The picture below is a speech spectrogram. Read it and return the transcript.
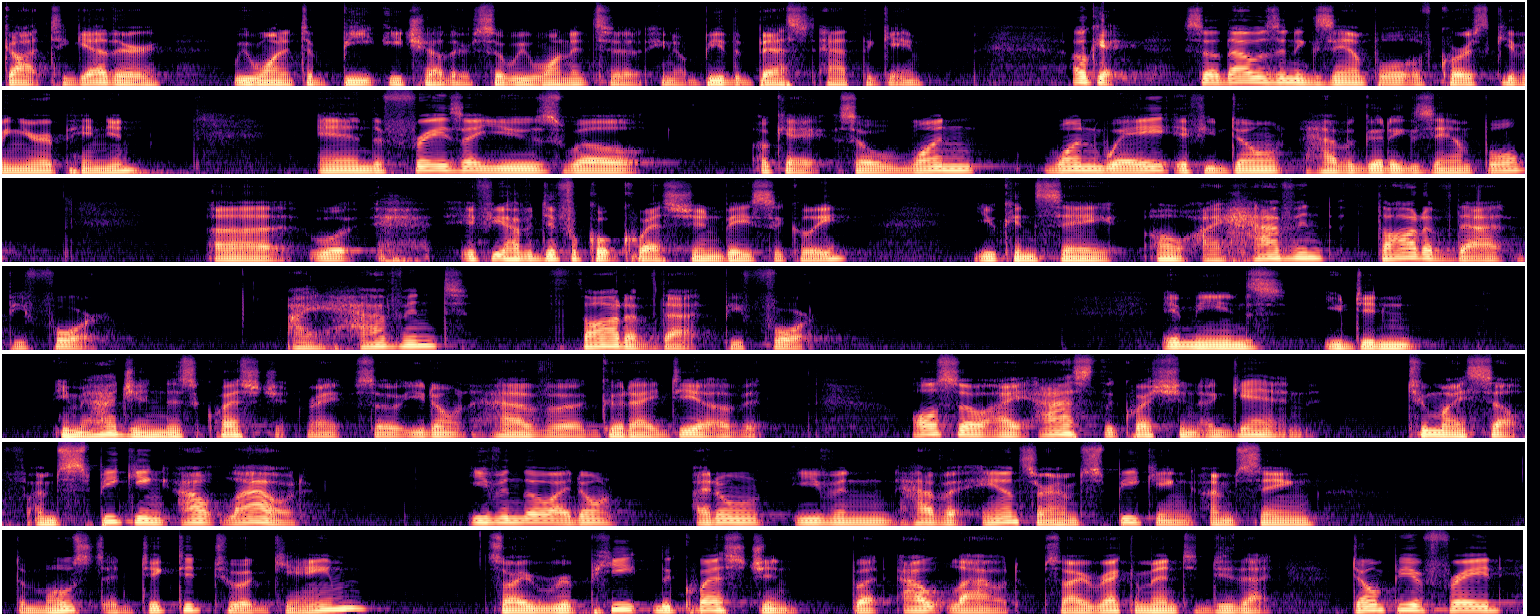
got together, we wanted to beat each other. So we wanted to, you know, be the best at the game. Okay, so that was an example, of course, giving your opinion. And the phrase I use, well, okay, so one one way if you don't have a good example, uh, well, if you have a difficult question, basically, you can say, "Oh, I haven't thought of that before. I haven't thought of that before." It means you didn't imagine this question, right? So you don't have a good idea of it. Also, I ask the question again to myself. I'm speaking out loud. Even though I don't I don't even have an answer I'm speaking, I'm saying the most addicted to a game? So I repeat the question but out loud. So I recommend to do that. Don't be afraid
